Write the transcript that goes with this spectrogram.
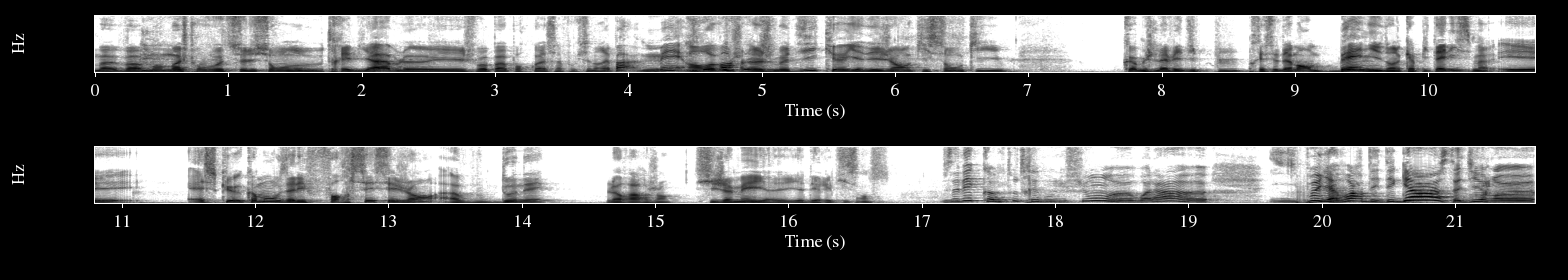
Bah, bah, moi, moi, je trouve votre solution euh, très viable et je vois pas pourquoi ça fonctionnerait pas. Mais en revanche, euh, je me dis qu'il y a des gens qui sont, qui, comme je l'avais dit plus précédemment, baignent dans le capitalisme. Et est-ce que, comment vous allez forcer ces gens à vous donner leur argent si jamais il y a- il y, a des réticences? Vous savez, comme toute révolution, euh, voilà, euh, il peut y avoir des dégâts. C'est-à-dire, euh,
